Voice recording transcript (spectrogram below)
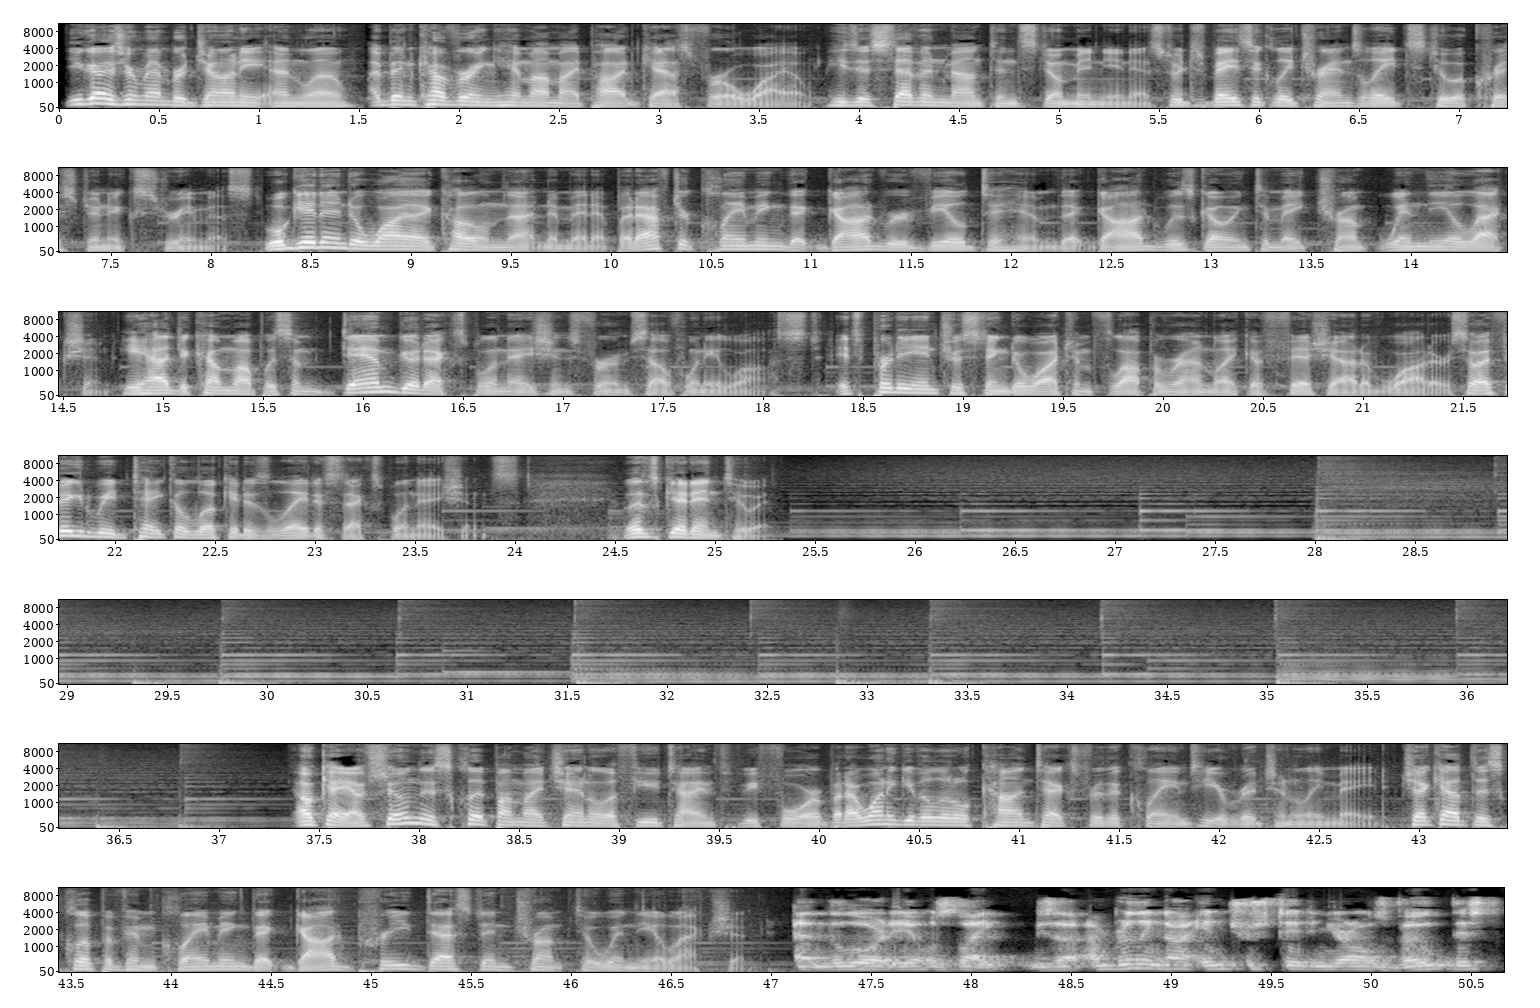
You guys remember Johnny Enlow? I've been covering him on my podcast for a while. He's a Seven Mountains Dominionist, which basically translates to a Christian extremist. We'll get into why I call him that in a minute, but after claiming that God revealed to him that God was going to make Trump win the election, he had to come up with some damn good explanations for himself when he lost. It's pretty interesting to watch him flop around like a fish out of water, so I figured we'd take a look at his latest explanations. Let's get into it. Okay, I've shown this clip on my channel a few times before, but I want to give a little context for the claims he originally made. Check out this clip of him claiming that God predestined Trump to win the election. And the Lord, it was like, he's like, I'm really not interested in your all's vote this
